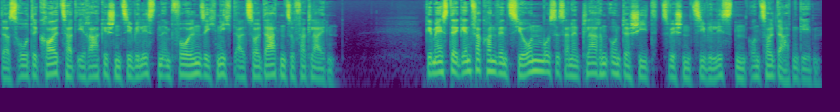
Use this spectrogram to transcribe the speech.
Das Rote Kreuz hat irakischen Zivilisten empfohlen, sich nicht als Soldaten zu verkleiden. Gemäß der Genfer Konvention muss es einen klaren Unterschied zwischen Zivilisten und Soldaten geben.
